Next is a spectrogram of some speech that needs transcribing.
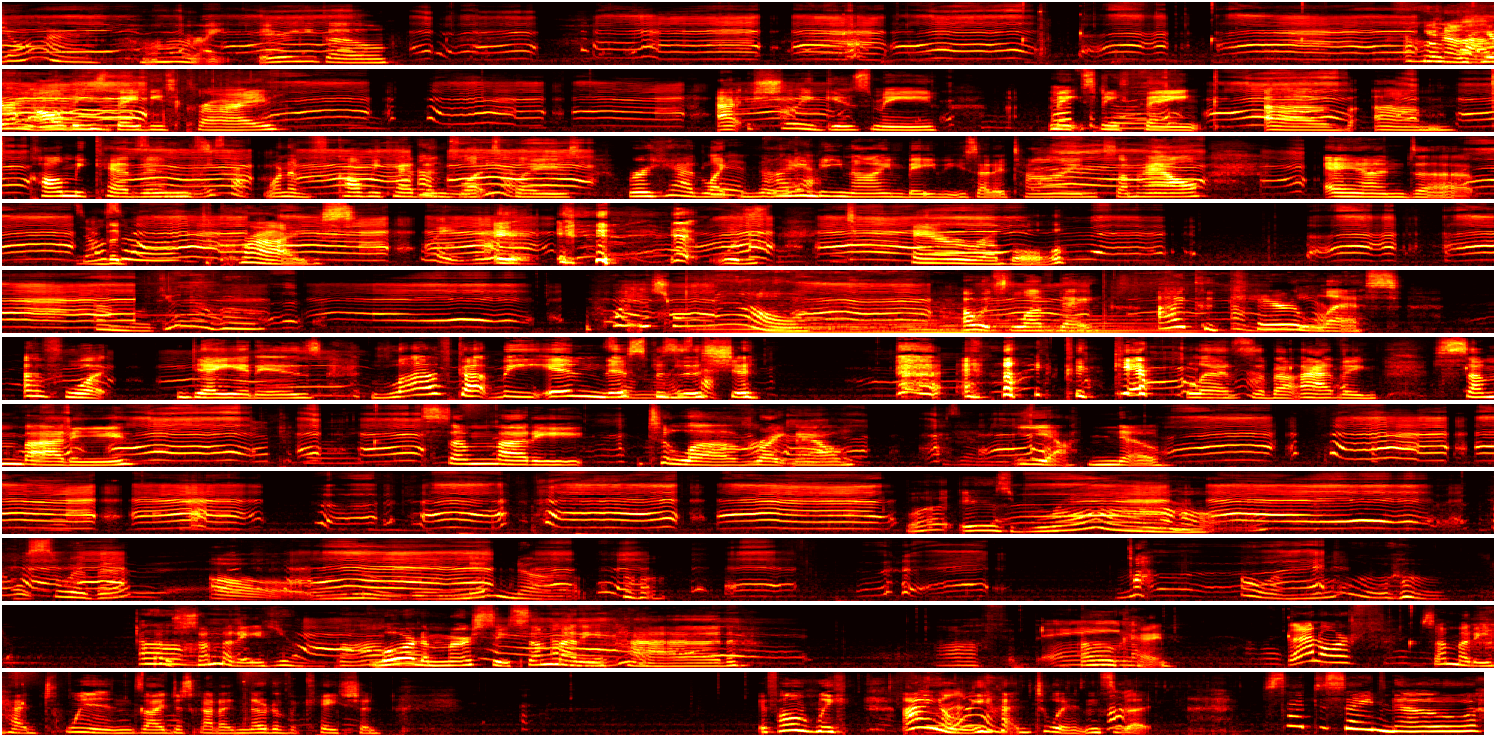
Jorn. Alright, there you go. You know, hearing all these babies cry actually gives me, makes me think of, um, Call Me Kevin's, one of Call Me Kevin's Oh, Let's. Plays, where he had like Yeah, yeah. 99 babies at a time somehow. And, uh, The cries. Wait, It, it, was terrible. Amujunubu. What is wrong now? Oh, it's Love Day. I could Oh, care less of what day it is. Love got me in this position. And I could care less about having somebody, somebody to love right now. Yeah, no. What is wrong? Oh, Swibbit. Oh, Nubu Nibnub. oh, Amu. Oh, somebody. Lord of mercy, somebody had. Oh, Fabane. Okay. Glenorf. Somebody had twins. I just got a notification. If only I only had twins, but sad to say no.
